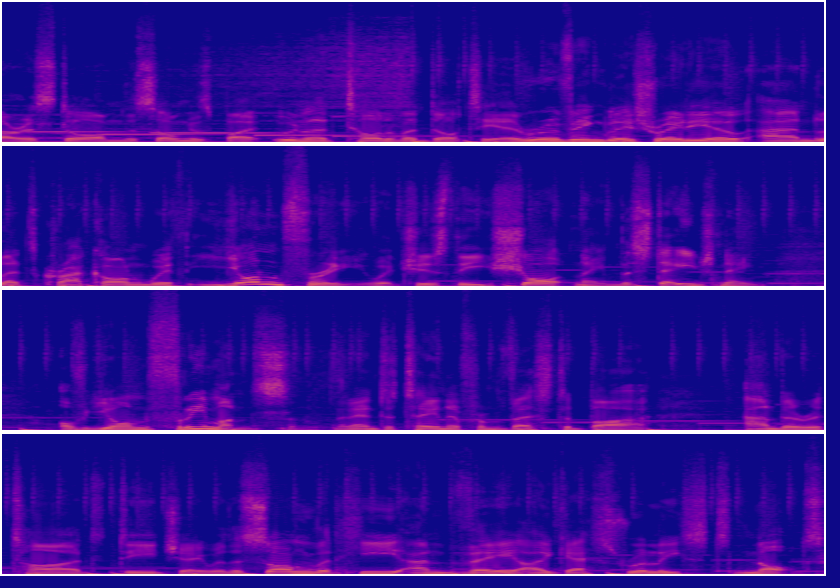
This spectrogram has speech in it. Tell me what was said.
Are a Storm. The song is by Una Torfadottir. RÚV English Radio, and let's crack on with Jonfrí, which is the short name, the stage name of Jon Frímannsson, an entertainer from Vesturbæjar and a retired DJ, with a song that he and they, I guess, released not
